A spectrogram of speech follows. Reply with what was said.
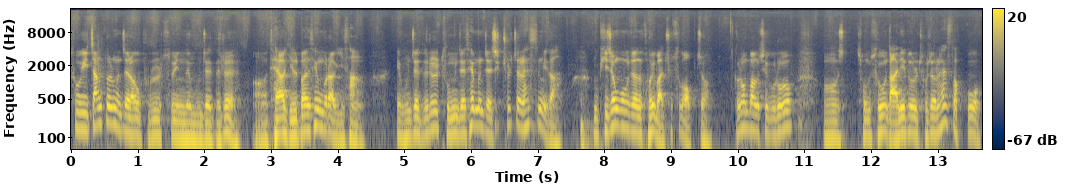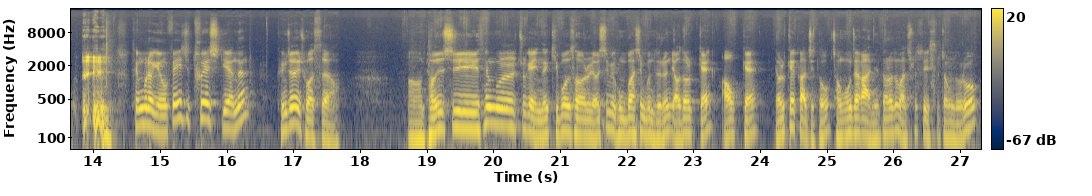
소위 짱돌 문제라고 부를 수 있는 문제들을 어, 대학 일반 생물학 이상 의 문제들을 두 문제, 세 문제씩 출제를 했습니다. 비전공자는 거의 맞출 수가 없죠. 그런 방식으로 어, 점수 난이도를 조절을 했었고 생물의 경우 페이지 2의 시기에는 굉장히 좋았어요. 어, 변시 생물 쪽에 있는 기본서를 열심히 공부하신 분들은 8개, 9개, 10개까지도 전공자가 아니더라도 맞출 수 있을 정도로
